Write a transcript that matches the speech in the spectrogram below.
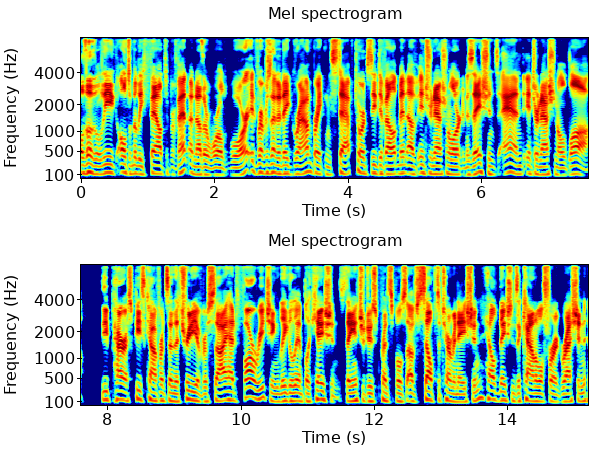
Although the League ultimately failed to prevent another world war, it represented a groundbreaking step towards the development of international organizations and international law. The Paris Peace Conference and the Treaty of Versailles had far reaching legal implications. They introduced principles of self determination, held nations accountable for aggression,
